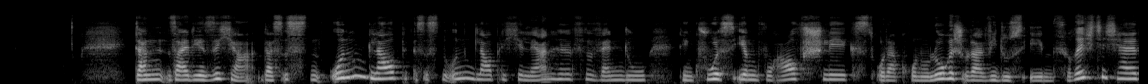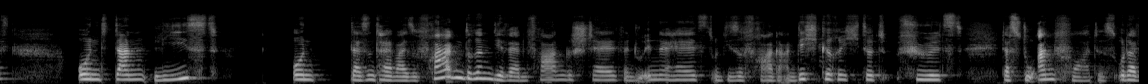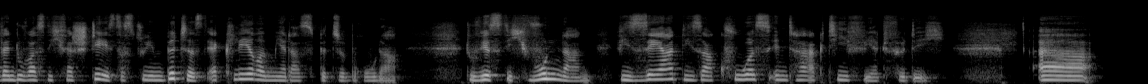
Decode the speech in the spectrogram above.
dann sei dir sicher, das ist ein unglaub, es ist eine unglaubliche Lernhilfe, wenn du den Kurs irgendwo aufschlägst oder chronologisch oder wie du es eben für richtig hältst und dann liest und da sind teilweise Fragen drin, dir werden Fragen gestellt, wenn du innehältst und diese Frage an dich gerichtet fühlst, dass du antwortest oder wenn du was nicht verstehst, dass du ihn bittest, erkläre mir das bitte, Bruder. Du wirst dich wundern, wie sehr dieser Kurs interaktiv wird für dich. Äh,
